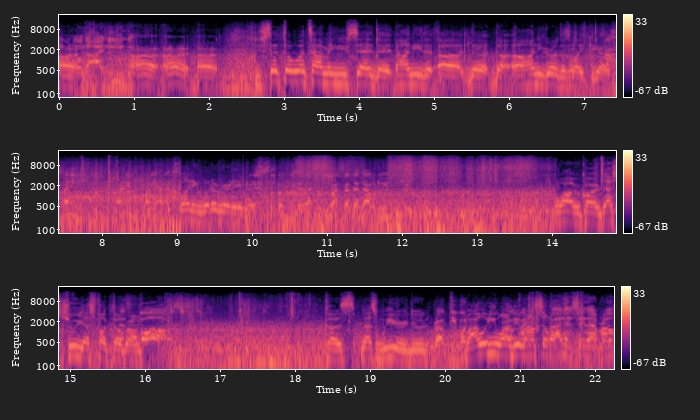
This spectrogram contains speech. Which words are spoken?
Alright. knowing that I knew you guys. Alright, alright, alright. You slipped up one time and you said that honey, the uh, the the uh, honey girl doesn't like you guys. Funny. Her name's funny. Funny, whatever her name is. slip up and say that. If I said that, that would have been true. Wow, Ricardo, that's true. That's fucked up, That's bro. false. Cause that's weird, dude. Bro, people. Why would you want to be around didn't- so? Bro, I didn't say that, bro.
